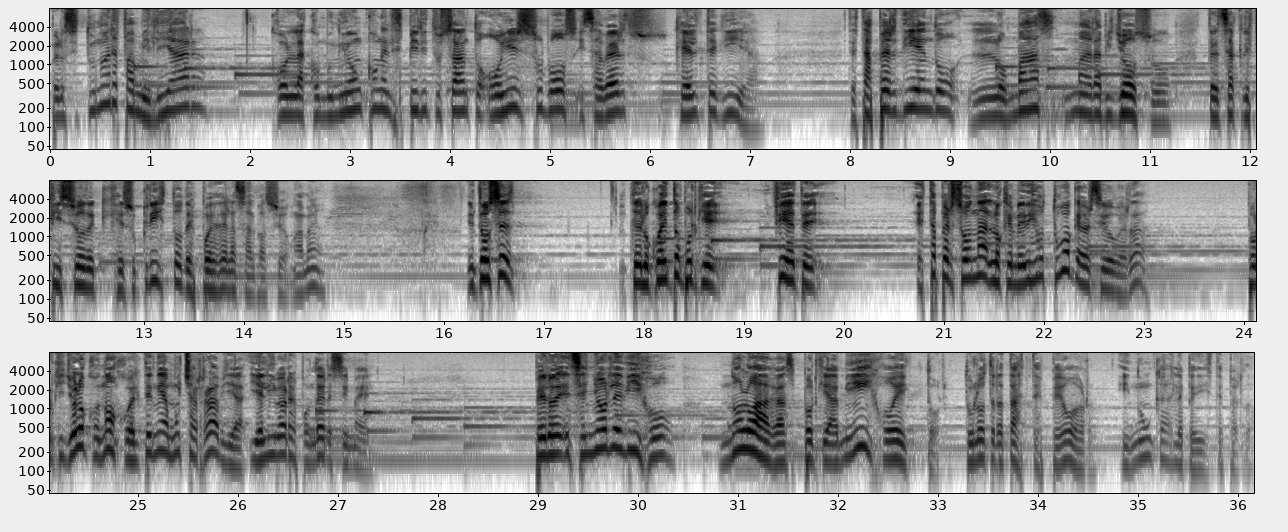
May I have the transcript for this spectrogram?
Pero si tú no eres familiar con la comunión con el Espíritu Santo, oír su voz y saber que Él te guía, te estás perdiendo lo más maravilloso del sacrificio de Jesucristo después de la salvación. Amén. Entonces, te lo cuento porque, fíjate, esta persona lo que me dijo tuvo que haber sido verdad. Porque yo lo conozco, él tenía mucha rabia y él iba a responder ese. Pero el Señor le dijo, no lo hagas porque a mi hijo Héctor tú lo trataste peor y nunca le pediste perdón.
